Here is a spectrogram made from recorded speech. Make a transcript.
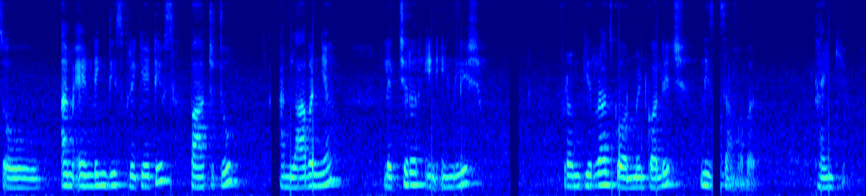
so I'm ending these fricatives part two I'm Lavanya lecturer in English From Girraj Government College Nizamabad thank you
